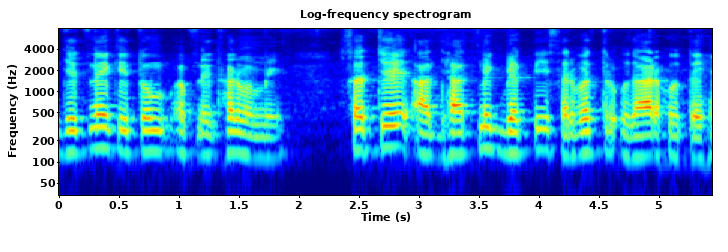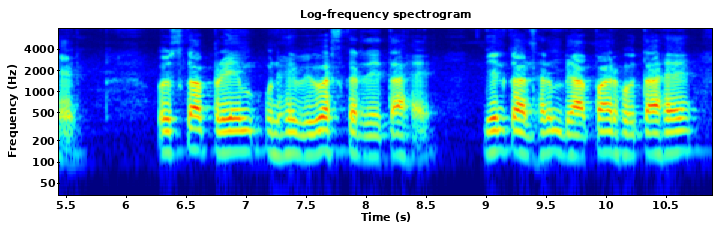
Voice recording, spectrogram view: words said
जितने कि तुम अपने धर्म में सच्चे आध्यात्मिक व्यक्ति सर्वत्र उदार होते हैं। उसका प्रेम उन्हें विवश कर देता है, जिनका धर्म व्यापार होता है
